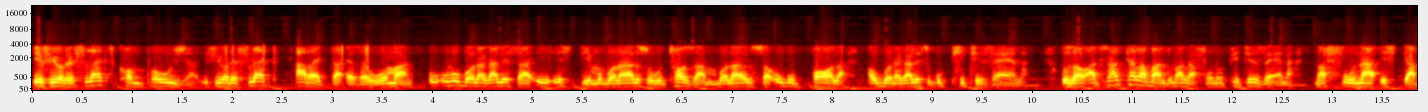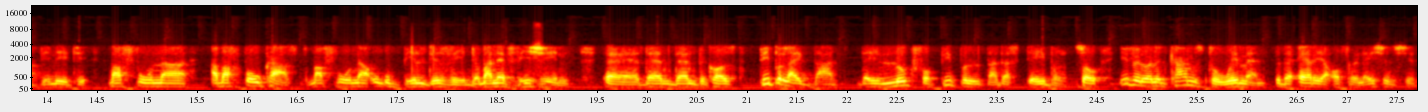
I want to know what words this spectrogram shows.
if you reflect composure if you reflect character as a woman ububonakalisa isidima ubonakalisa ukuthozama ubonakalisa ukuphola awubonakalisa ukuphithizela uzawuattract abantu bangafuni uphithizela bafuna istability bafuna aba-focused bafuna ukubuild izinto bane-vision uh, then, then because people like that they look for people that are stable. So even when it comes to women to the area of relationship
